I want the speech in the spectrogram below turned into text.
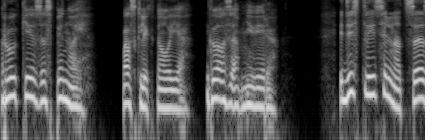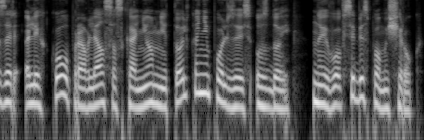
«Руки за спиной», — воскликнула я. «Глазам не верю». И действительно, Цезарь легко управлялся с конем, не только не пользуясь уздой, но и вовсе без помощи рук.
